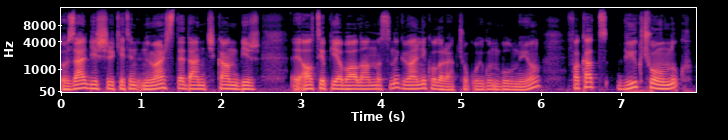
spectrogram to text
özel bir şirketin üniversiteden çıkan bir e, altyapıya bağlanmasını güvenlik olarak çok uygun bulmuyor. Fakat büyük çoğunluk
